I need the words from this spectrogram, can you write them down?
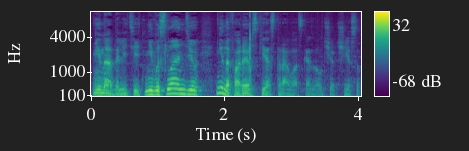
Не надо лететь ни в Исландию, ни на Фарерские острова, сказал Черчесов.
